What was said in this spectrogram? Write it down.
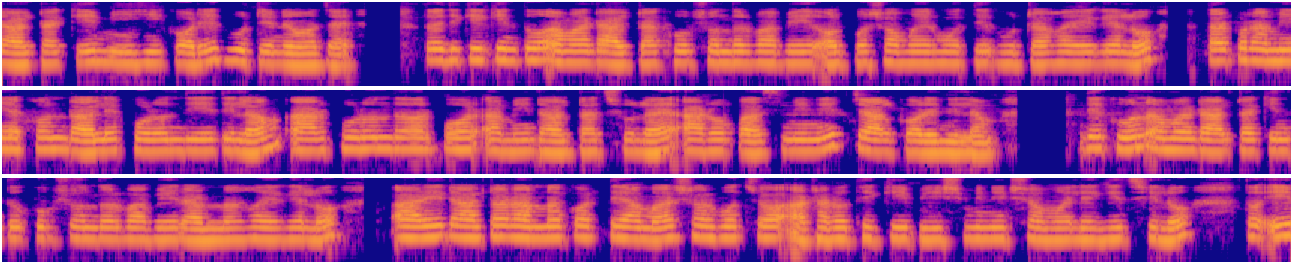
ডালটাকে মিহি করে ঘুটে নেওয়া যায়। তো এদিকে কিন্তু আমার ডালটা খুব সুন্দরভাবে অল্প সময়ের মধ্যে গোটা হয়ে গেল। তারপর আমি এখন ডালে ফোড়ন দিয়ে দিলাম। আর ফোড়ন দেওয়ার পর আমি ডালটা ছুলায় আরও পাঁচ মিনিট চাল করে নিলাম। দেখুন, আমার ডালটা কিন্তু খুব সুন্দরভাবে রান্না হয়ে গেল। আর এই ডালটা রান্না করতে আমার সর্বোচ্চ আঠারো থেকে বিশ মিনিট সময় লেগেছিল। তো এই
